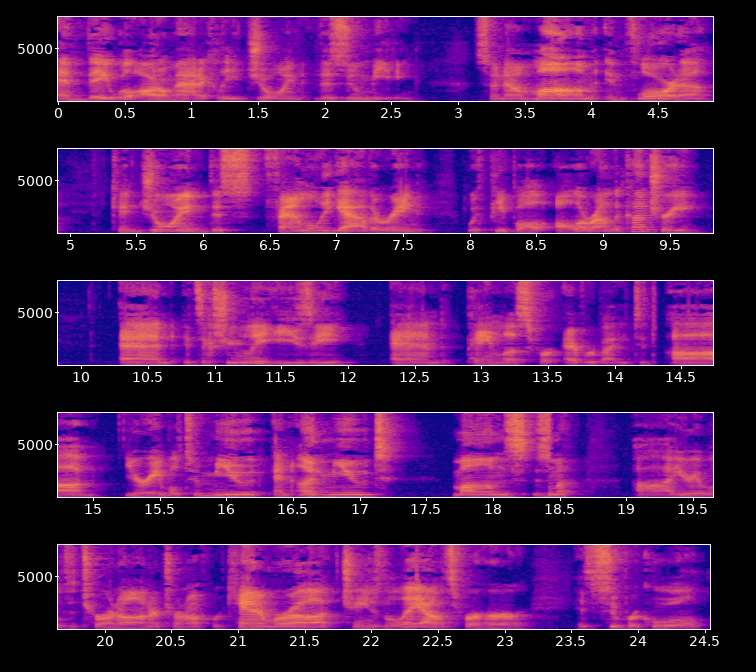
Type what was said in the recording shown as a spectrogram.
and they will automatically join the Zoom meeting. So now, mom in Florida can join this family gathering with people all around the country, and it's extremely easy and painless for everybody to do. Um, you're able to mute and unmute mom's Zoom. Uh, you're able to turn on or turn off her camera, change the layouts for her. It's super cool.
